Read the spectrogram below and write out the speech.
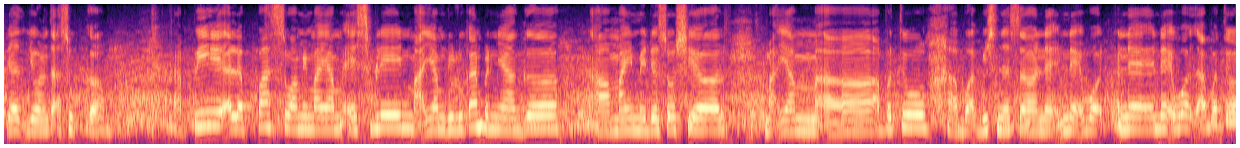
Dia, dia orang tak suka. Tapi lepas suami Mak Yam explain, Mak Yam dulu kan berniaga uh, main media sosial, Mak Yam uh, apa tu uh, buat bisnes uh, net, network net, network apa tu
